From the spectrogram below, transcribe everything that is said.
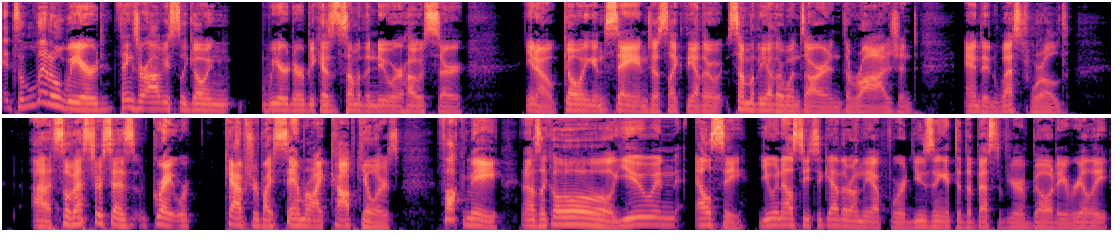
it's a little weird. Things are obviously going weirder because some of the newer hosts are, you know, going insane just like the other some of the other ones are in The Raj and and in Westworld. Uh, Sylvester says, "Great, we're captured by samurai cop killers." fuck me. And I was like, oh, you and Elsie, you and Elsie together on the upward, using it to the best of your ability. Really,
